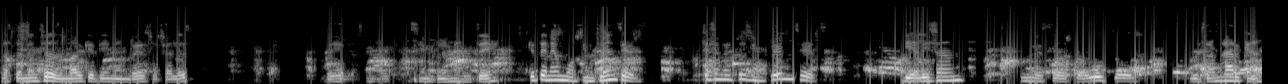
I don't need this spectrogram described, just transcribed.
las tendencias del marketing en redes sociales, simplemente, ¿qué tenemos? Influencers. ¿Qué hacen estos influencers? Realizan nuestros productos, nuestra marca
